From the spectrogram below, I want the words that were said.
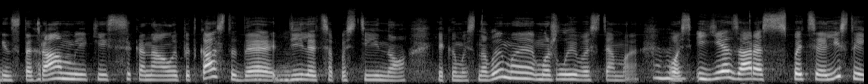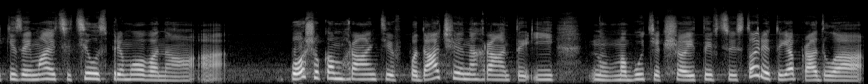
інстаграм, якісь канали, підкасти, де діляться постійно якимись новими можливостями. Ось і є зараз спеціалісти, які займаються цілеспрямовано. Пошуком грантів, подачею на гранти. І, ну, мабуть, якщо йти в цю історію, то я б радила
